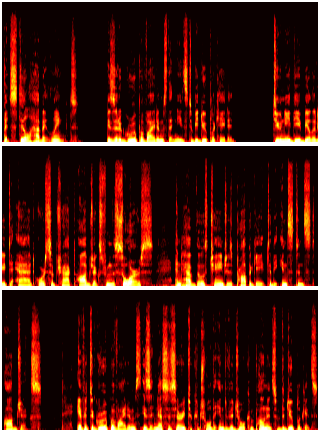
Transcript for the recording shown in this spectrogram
but still have it linked? Is it a group of items that needs to be duplicated? Do you need the ability to add or subtract objects from the source and have those changes propagate to the instanced objects? If it's a group of items, is it necessary to control the individual components of the duplicates?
